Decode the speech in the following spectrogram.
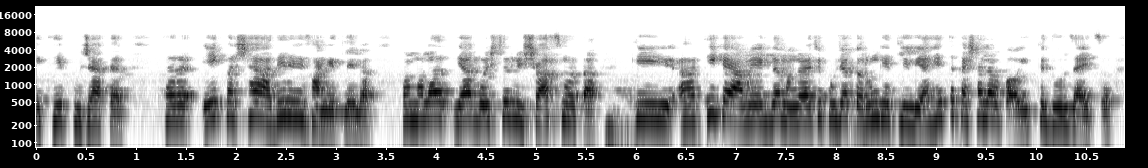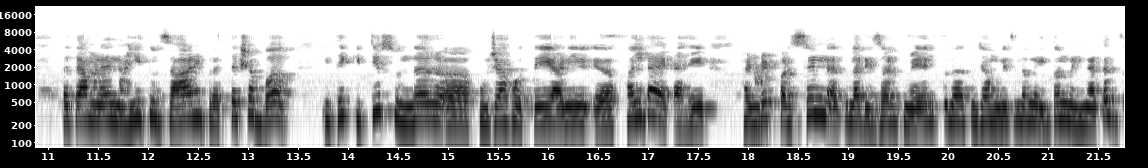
इथे पूजा कर. तर एक वर्षाआधी तिने सांगितलेलं. पण मला या गोष्टीवर विश्वास नव्हता की ठीक आहे आम्ही एकदा मंगळाची पूजा करून घेतलेली आहे तर कशाला इतके दूर जायचं? तर त्या म्हणाले नाही तू जा आणि प्रत्यक्ष बघ इथे किती सुंदर पूजा होते आणि फलदायक आहे. हंड्रेड पर्सेंट तुला रिझल्ट मिळेल तुला तुझ्या मुलीचं लग्न एक दोन महिन्यातच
